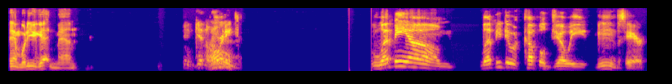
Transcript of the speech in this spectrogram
damn! What are you getting, man? Getting Oh. horny. Let me um, let me do a couple Joey mms here.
